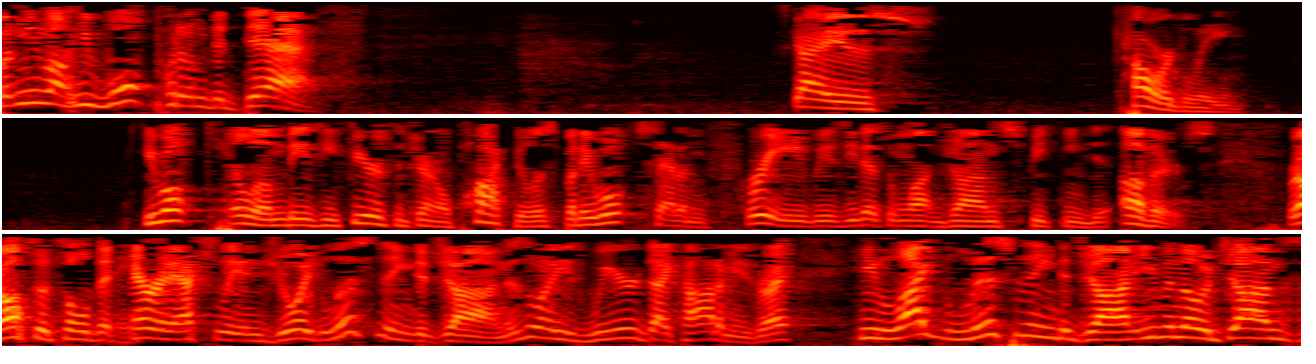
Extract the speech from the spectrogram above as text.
But meanwhile, he won't put him to death. This guy is cowardly. He won't kill him because he fears the general populace, but he won't set him free because he doesn't want John speaking to others. We're also told that Herod actually enjoyed listening to John. This is one of these weird dichotomies, right? He liked listening to John, even though John's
